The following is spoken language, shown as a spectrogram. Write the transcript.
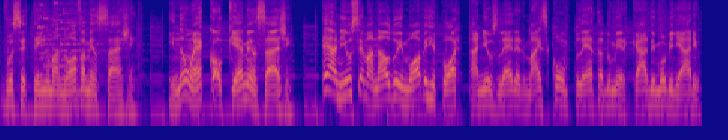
Você tem uma nova mensagem. E não é qualquer mensagem. É a news semanal do Imob Report, a newsletter mais completa do mercado imobiliário.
